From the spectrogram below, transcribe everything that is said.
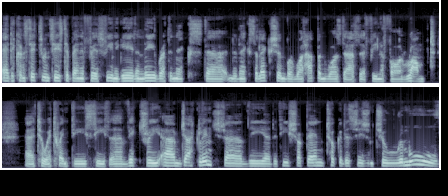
uh, the constituencies to benefit Fine Gael and Labour at the next uh, the next election. But what happened was that uh, Fianna Fáil romped uh, to a 20 seat uh, victory. Um, Jack Lynch, uh, the uh, the Taoiseach, then took a decision to remove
